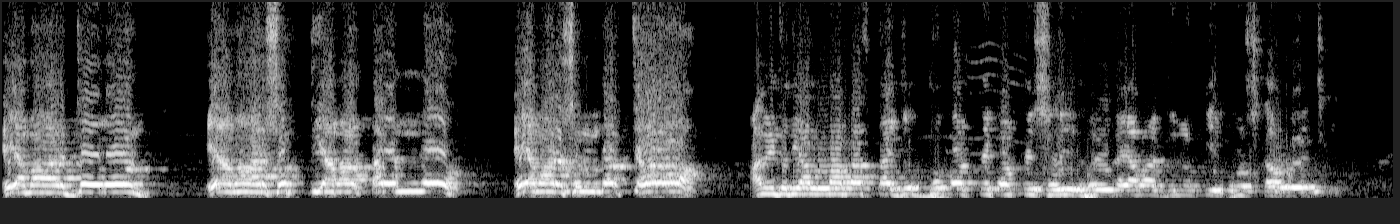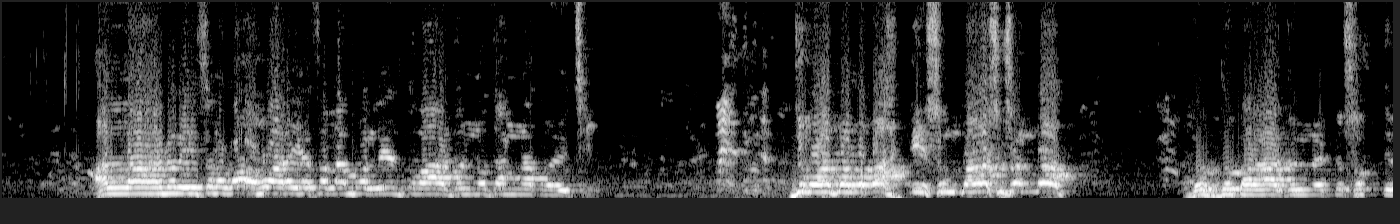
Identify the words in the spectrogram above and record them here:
এ আমার যৌবন, এ আমার শক্তি, আমার তারুণ্য, এ আমার সুন্দর চেহারা আমি যদি আল্লাহর রাস্তায় যুদ্ধ করতে করতে শহীদ হয়ে যাই, আমার জন্য কি পুরস্কার রয়েছে? আল্লাহ নবী সাল্লাল্লাহু আলাইহি সাল্লাম বললেন, তোমার জন্য জান্নাত রয়েছে। যুবক বলল, বাহ, কি সুন্দর সুসংবাদ। যুদ্ধ করার জন্য একটু শক্তির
